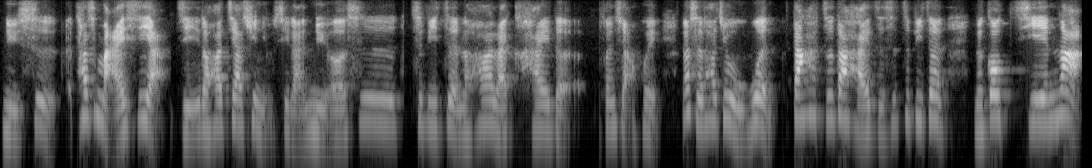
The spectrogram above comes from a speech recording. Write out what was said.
女士，她是马来西亚籍，然后嫁去纽西兰，女儿是自闭症，然后她来开的分享会。那时他就有问，当他知道孩子是自闭症，能够接纳，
